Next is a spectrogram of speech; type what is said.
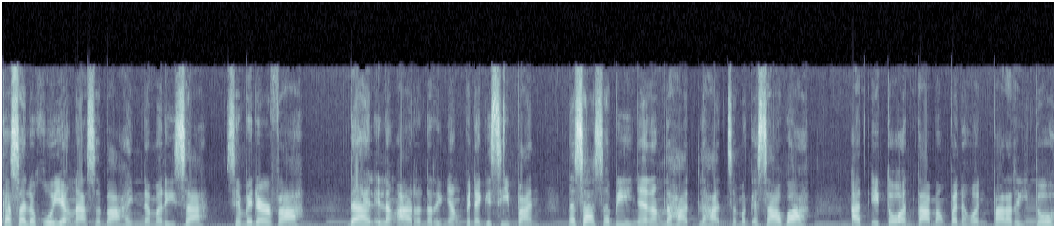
Kasalukuyang nasa bahay ni Marisa si Minerva dahil ilang araw na rin niyang pinag-isipan na sasabihin niya ng lahat-lahat sa mag-asawa at ito ang tamang panahon para rito.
